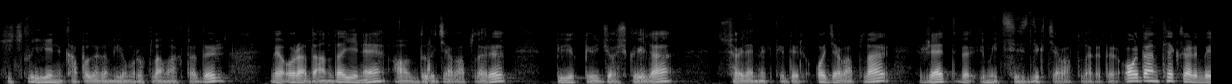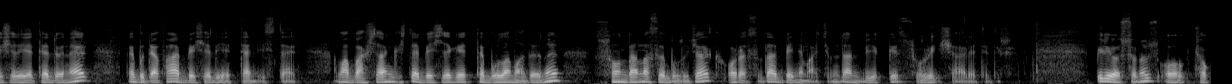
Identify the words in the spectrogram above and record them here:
hiçliğin kapılarını yumruklamaktadır ve oradan da yine aldığı cevapları büyük bir coşkuyla söylemektedir. O cevaplar red ve ümitsizlik cevaplarıdır. Oradan tekrar beşeriyete döner ve bu defa beşeriyetten ister. Ama başlangıçta beşeriyette bulamadığını sonda nasıl bulacak? Orası da benim açımdan büyük bir soru işaretidir. Biliyorsunuz o çok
